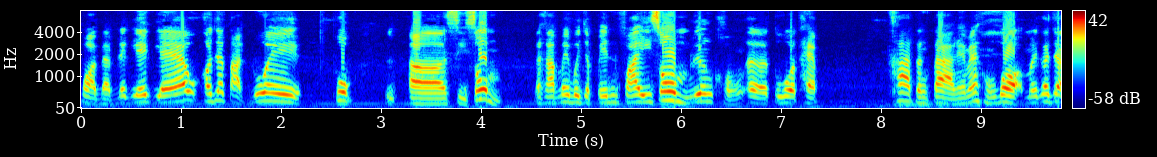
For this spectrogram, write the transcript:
ปอร์ตแบบเล็กๆ แล้วเขาจะตัดด้วยพวกสีส้มนะครับไม่ว่าจะเป็นไฟส้มเรื่องของอตัวแท็บคาดต่างๆเห็นไหมของเบาะมันก็จะ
